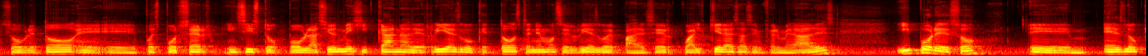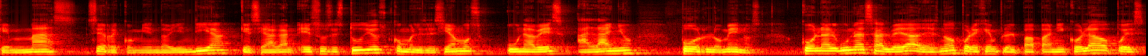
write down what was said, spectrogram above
sobre todo eh, eh, pues por ser, insisto, población mexicana de riesgo, que todos tenemos el riesgo de padecer cualquiera de esas enfermedades. Y por eso eh, es lo que más se recomienda hoy en día, que se hagan esos estudios, como les decíamos, una vez al año por lo menos con algunas salvedades, ¿no? Por ejemplo, el Papa Nicolau, pues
